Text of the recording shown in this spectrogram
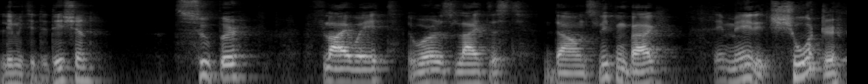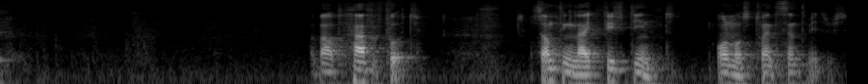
limited edition, super flyweight, the world's lightest down sleeping bag. They made it shorter, about half a foot, something like 15 to almost 20 centimeters.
